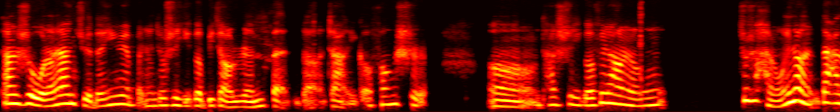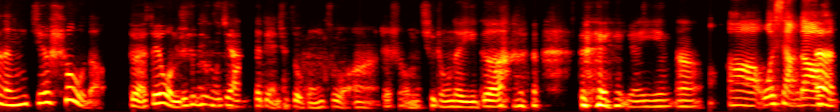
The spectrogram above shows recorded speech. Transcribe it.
但是我仍然觉得音乐本身就是一个比较人本的这样一个方式，嗯，它是一个非常容，就是很容易让大家能接受的。对，所以我们就是利用这样一个点去做工作啊，这是我们其中的一个 对原因。嗯啊，我想到很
